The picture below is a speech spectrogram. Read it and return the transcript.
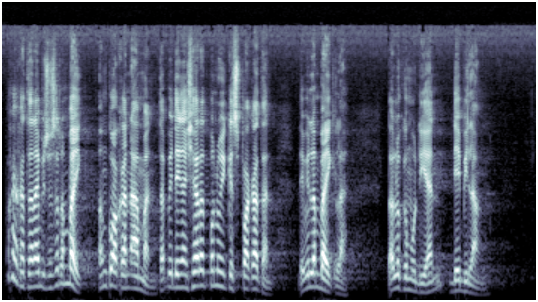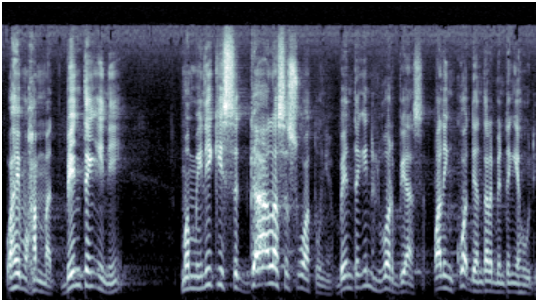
Maka kata Nabi SAW, baik, engkau akan aman. Tapi dengan syarat penuhi kesepakatan. Dia bilang, baiklah. Lalu kemudian dia bilang, wahai Muhammad, benteng ini memiliki segala sesuatunya. Benteng ini luar biasa, paling kuat di antara benteng Yahudi.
